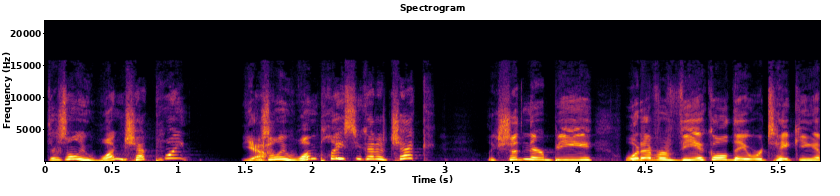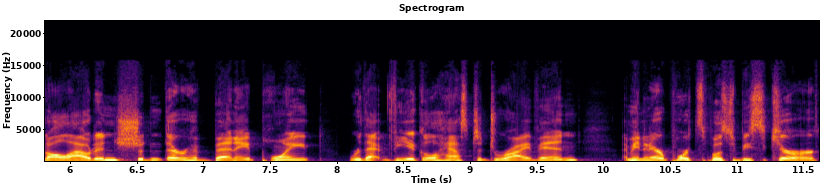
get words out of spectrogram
there's only one checkpoint. Yeah. There's only one place you got to check. Like, shouldn't there be whatever vehicle they were taking it all out in? Shouldn't there have been a point where that vehicle has to drive in? I mean, an airport's supposed to be secure.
